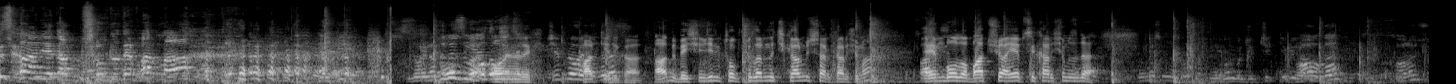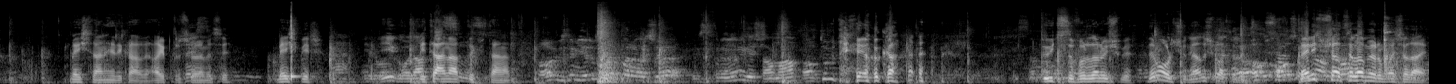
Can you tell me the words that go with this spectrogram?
saniyede atmış olduğu defarla. Oynadık. Fark yedik abi. Abi 5. lig topçularını çıkarmışlar karşıma. Embolo, Batshuayi hepsi karşımızda. Ne oldu? Sonuç? 5 tane yedik abi. Ayıptır söylemesi. 5-1. İyi gol Bir tane attık, bir tane attık. Abi bizim yarım saat var ha. 1-0 öne mi geçtik? Tamam. 6.5. Yok abi. 3-0'dan 3-1. Değil mi Orçun? Yanlış mı hatırlıyorum? Ben hiçbir şey hatırlamıyorum maça dair.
